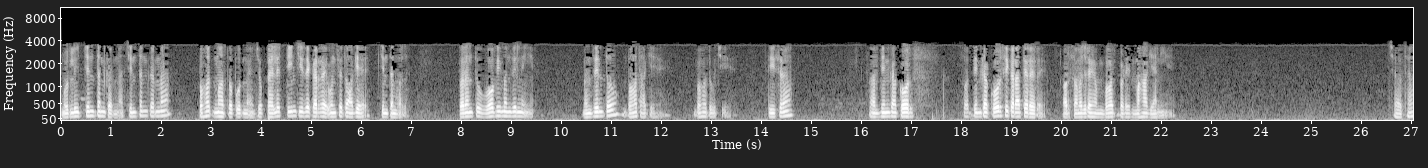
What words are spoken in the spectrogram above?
मुरली चिंतन करना. चिंतन करना बहुत महत्वपूर्ण है. जो पहले तीन चीज़ें कर रहे, उनसे तो आगे है, चिंतन वाला. परंतु वो भी मंजिल नहीं है. मंजिल तो बहुत आगे है. बहुत ऊँची है। तीसरा, सात दिन का कोर्स, सात दिन का कोर्स ही कराते रह रहे और समझ रहे हम बहुत बड़े महाज्ञानी हैं। चौथा,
